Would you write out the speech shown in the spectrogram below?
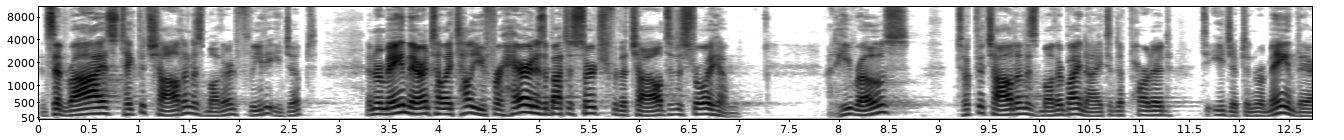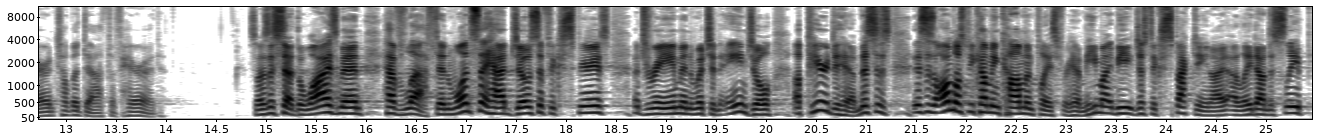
and said, Rise, take the child and his mother, and flee to Egypt and remain there until I tell you, for Herod is about to search for the child to destroy him. And he rose, took the child and his mother by night, and departed to Egypt, and remained there until the death of Herod. So, as I said, the wise men have left. And once they had, Joseph experienced a dream in which an angel appeared to him. This is, this is almost becoming commonplace for him. He might be just expecting, I, I lay down to sleep,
